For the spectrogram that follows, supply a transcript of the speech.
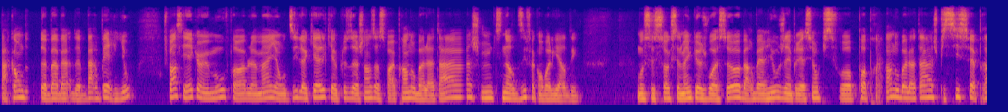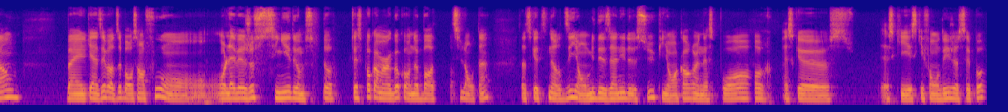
par contre, de, Barber- de Barberio, je pense qu'il y a qu'un move, probablement. Ils ont dit lequel qui a le plus de chances de se faire prendre au balotage? Hum, petit Nordi, fait qu'on va le garder. Moi, c'est ça, que c'est le même que je vois ça. Barberio, j'ai l'impression qu'il se fera pas prendre au balotage. Puis s'il se fait prendre, ben, le Canadien va dire, bon, on s'en fout, on, l'avait juste signé comme ça. C'est pas comme un gars qu'on a bâti longtemps. Parce que Tinordi, ils ont mis des années dessus, puis ils ont encore un espoir. Est-ce que est-ce qu'il est, fondé, je sais pas.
